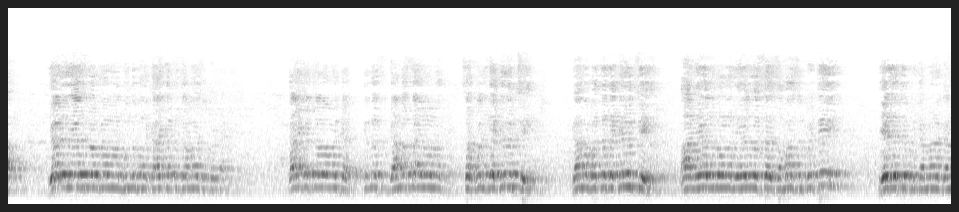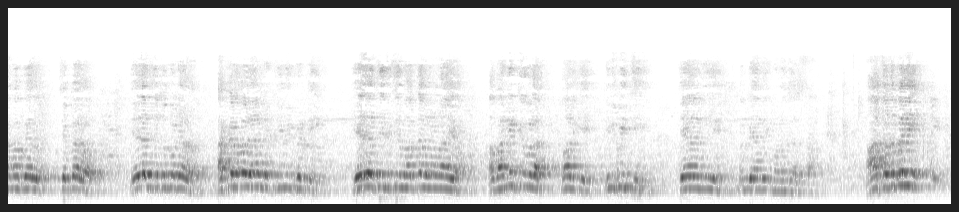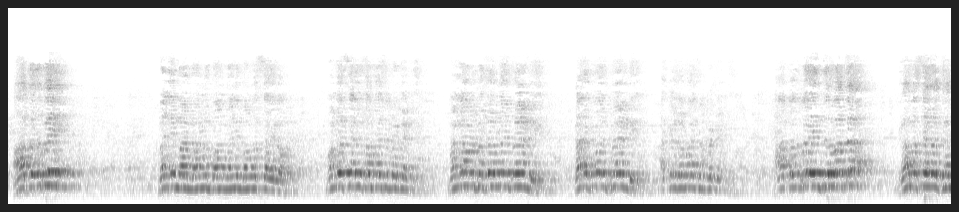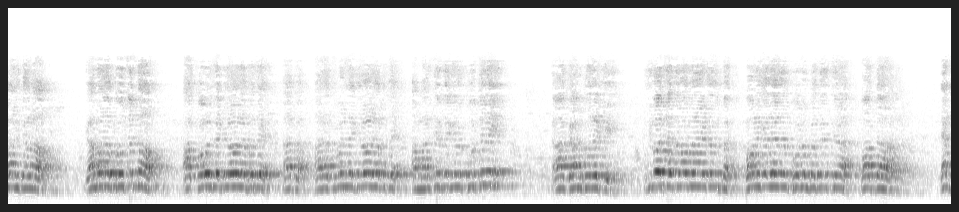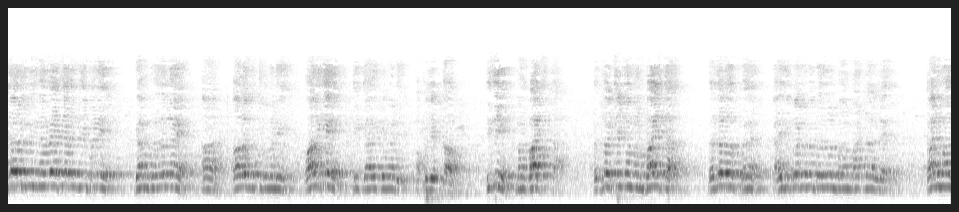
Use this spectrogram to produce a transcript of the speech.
ఏడు నియోజకవర్గంలో ముందు మన కార్యకర్త సమావేశం పెట్టండి. కార్యకర్తలు కింద గ్రామ స్థాయిలో ఉన్నది సర్పంచ్ దగ్గర నుంచి గ్రామ పెద్ద దగ్గర నుంచి ఆ నియోజకవర్గంలో నియోజక స్థాయి సమావేశం పెట్టి ఏదైతే ఇప్పుడు కన్న కన్నబాబు గారు చెప్పారో ఏదైతే చూపెట్టారో అక్కడ కూడా ఏంటంటే టీవీ పెట్టి ఏదైతే ఇచ్చిన వాగ్దానాలు ఉన్నాయో అవన్నిటి కూడా వాళ్ళకి వినిపించి చేయాలని మన అందరికీ మనం చేస్తాం. ఆ తదుపరి ఆ తదుపరి మళ్ళీ మన మళ్ళీ మండల స్థాయిలో మండల స్థాయిలో సమావేశం పెట్టండి. మండలంలో పెద్దలందరినీ పెట్టండి కార్యక్రమాలు వెళ్ళండి అక్కడ సమావేశం పెట్టండి. ఆ తదుపరి అయిన తర్వాత గ్రామ స్థాయిలో గ్రామానికి వెళ్దాం. గ్రామంలో కూర్చుందాం. ఆ కోవిడ్ దగ్గర లేకపోతే ఆ- రత్మని దగ్గర లేకపోతే ఆ మంత్రి దగ్గర కూర్చుని ఆ గ్రామ ప్రజలకి ఇదిగో చంద్రబాబు నాయుడు పవన్ కళ్యాణ్ కూటమి పెద్దలు వాగ్దానం ఎంతవరకు మీకు నెరవేర్చారని చెప్పని గ్రామ ప్రజల్ని ఆ, ఆలోచించుకోమని వాళ్ళకే ఈ కార్యక్రమాన్ని అప్పచెప్తాం. ఇది మన బాధ్యత. ప్రతిపక్షంగా మన బాధ్యత ప్రజలు ఐదు కోట్ల మంది ప్రజలు మాట్లాడలేదు. కానీ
